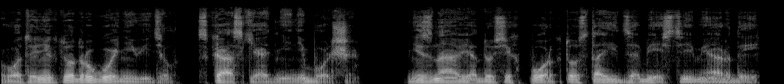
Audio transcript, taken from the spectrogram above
Вот и никто другой не видел. Сказки одни, не больше. Не знаю я до сих пор, кто стоит за бестиями Орды.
